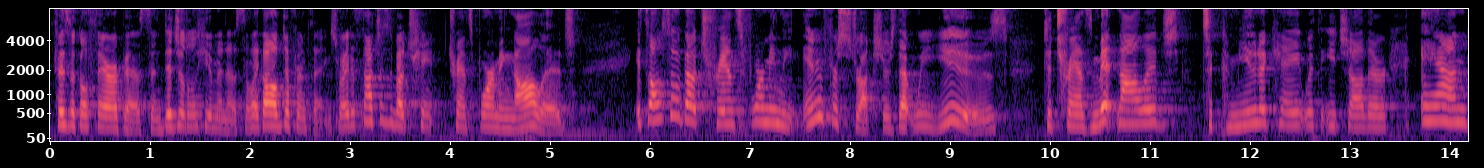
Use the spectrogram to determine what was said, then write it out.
physical therapists and digital humanists, and like all different things, right? It's not just about tra transforming knowledge. It's also about transforming the infrastructures that we use to transmit knowledge, to communicate with each other, and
